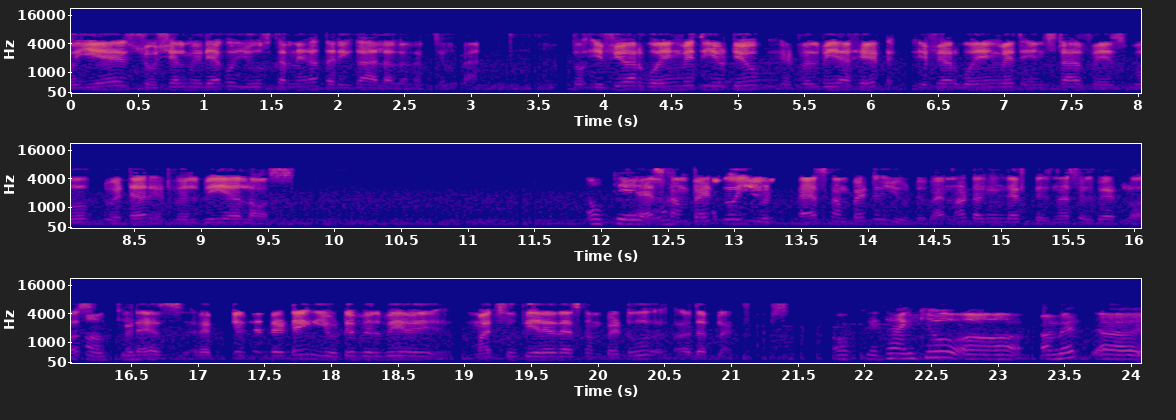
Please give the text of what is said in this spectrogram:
तो ये सोशल मीडिया को यूज़ करने का तरीका अलग अलग चल रहा है तो if you are going with YouTube it will be a hit if you are going with Insta Facebook Twitter it will be a loss Okay. as compared to you as compared to youtube i'm not talking that business will be at loss Okay. but as revenue generating youtube will be much superior as compared to other platforms Okay. Thank you, uh, Amit. Uh,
